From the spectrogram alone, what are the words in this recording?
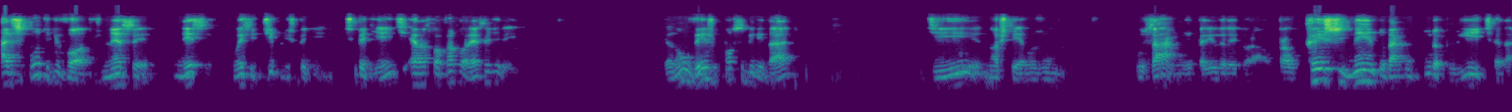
a disputa de votos nesse, nesse, com esse tipo de expediente, expediente, ela só favorece a direita. Eu não vejo possibilidade de nós termos um, usarmos o período eleitoral para o crescimento da cultura política, da,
